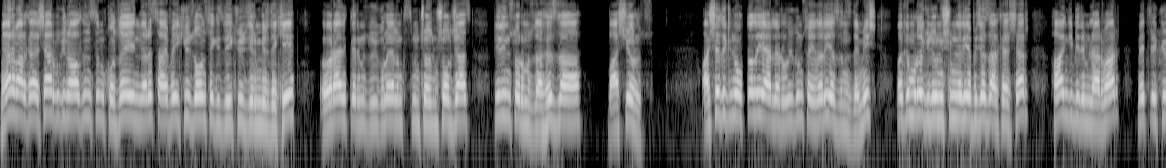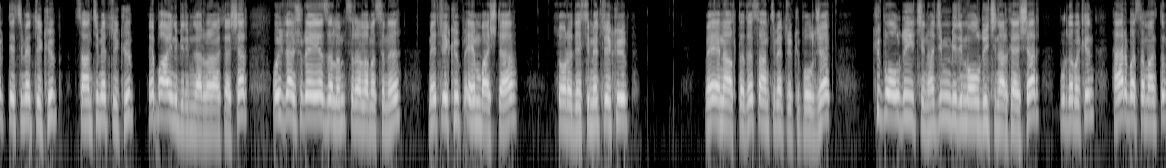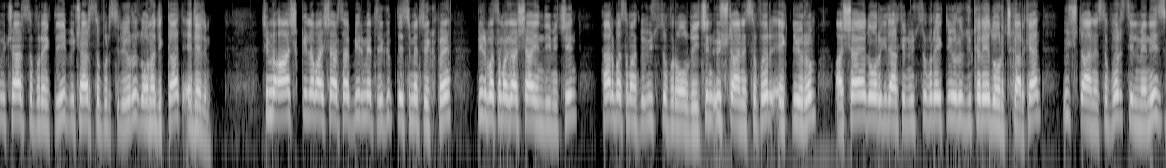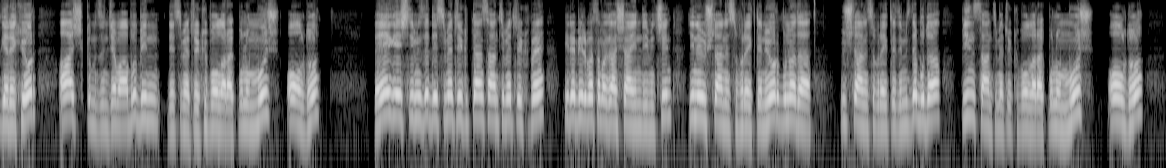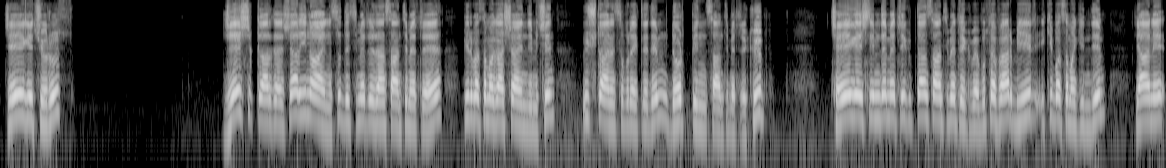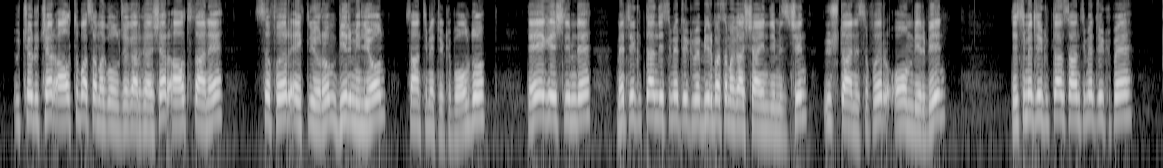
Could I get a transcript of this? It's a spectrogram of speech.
Merhaba arkadaşlar. Bugün 6. sınıf koza yayınları sayfa 218 ve 221'deki öğrendiklerimizi uygulayalım kısmını çözmüş olacağız. Birinci sorumuzda hızla başlıyoruz. Aşağıdaki noktalı yerlere uygun sayıları yazınız demiş. Bakın burada dönüşümleri yapacağız arkadaşlar. Hangi birimler var? Metreküp, desimetreküp, santimetreküp hep aynı birimler var arkadaşlar. O yüzden şuraya yazalım sıralamasını. Metreküp en başta, sonra desimetreküp, ve en altta da santimetre küp olacak. Küp olduğu için, hacim birimi olduğu için arkadaşlar burada bakın her basamakta üçer sıfır ekleyip üçer sıfır siliyoruz. Ona dikkat edelim. Şimdi A şıkkıyla başlarsak 1 metreküp desimetre küpe bir basamak aşağı indiğim için her basamakta 3 sıfır olduğu için 3 tane sıfır ekliyorum. Aşağıya doğru giderken 3 sıfır ekliyoruz. Yukarıya doğru çıkarken 3 tane sıfır silmeniz gerekiyor. A şıkkımızın cevabı 1000 desimetre küp olarak bulunmuş oldu. B'ye geçtiğimizde desimetre küpten santimetre küpe yine bir basamak aşağı indiğim için yine 3 tane sıfır ekleniyor. Buna da 3 tane sıfır eklediğimizde bu da 1000 santimetre küp olarak bulunmuş oldu. C'ye geçiyoruz. C şıkkı arkadaşlar yine aynısı desimetreden santimetreye bir basamak aşağı indiğim için 3 tane sıfır ekledim. 4000 santimetre küp. Ç'ye geçtiğimde metreküpten santimetre küpe bu sefer 1 2 basamak indim. Yani üçer üçer 6 basamak olacak arkadaşlar. 6 tane 0 ekliyorum. 1 milyon santimetre küp oldu. D'ye geçtiğimde metreküpten desimetre küpe bir basamak aşağı indiğimiz için 3 tane 0 11 bin. Desimetre küpten santimetre küpe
